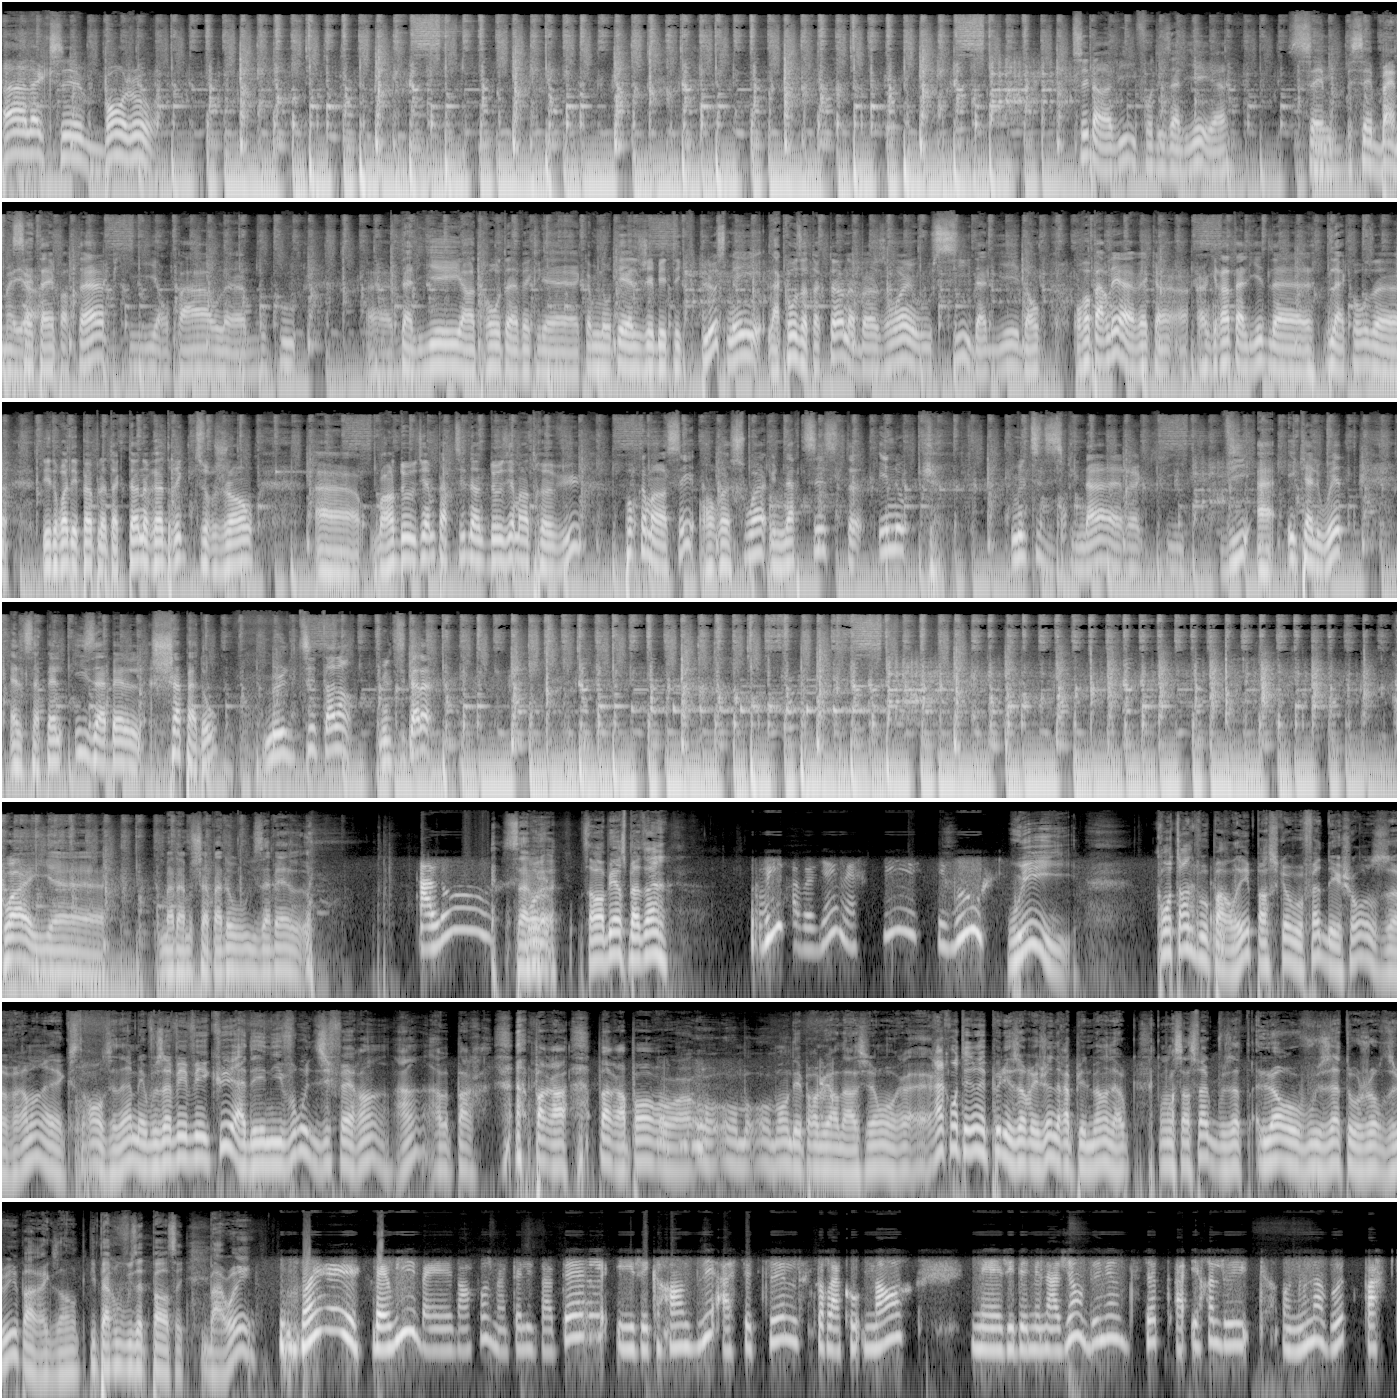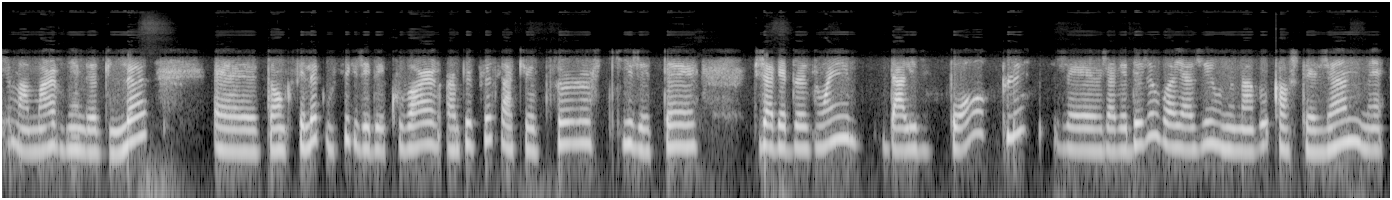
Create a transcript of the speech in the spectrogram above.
Alexis, bonjour. Tu sais, dans la vie, il faut des alliés, hein? C'est bien meilleur. C'est important, puis on parle euh, beaucoup euh, d'alliés, entre autres avec les communautés LGBTQ+, mais la cause autochtone a besoin aussi d'alliés. Donc, on va parler avec un, grand allié de la, cause euh, des droits des peuples autochtones, Rodrigue Turgeon, en deuxième partie, dans notre deuxième entrevue. Pour commencer, on reçoit une artiste Inuk multidisciplinaire qui vit à Iqaluit. Elle s'appelle Isabelle Chapado. Multitalent. Multitalent. Quoi, euh, Madame Chapado, Isabelle? Allô? Ça va? Ça va bien ce matin? Oui, ça va bien, merci. C'est vous? Oui. Content de vous parler parce que vous faites des choses vraiment extraordinaires, mais vous avez vécu à des niveaux différents hein, par, par, par rapport au, monde des Premières Nations. Racontez-nous un peu les origines rapidement. Comment ça se fait que vous êtes là où vous êtes aujourd'hui, par exemple? Puis par où vous êtes passé? Ben oui. Oui, ben oui, ben dans le fond, je m'appelle Isabelle et j'ai grandi à cette île sur la côte nord. Mais j'ai déménagé en 2017 à Iqaluit, au Nunavut, parce que ma mère vient de là. Euh, donc, c'est là aussi que j'ai découvert un peu plus la culture, qui j'étais. Puis j'avais besoin d'aller voir plus. J'avais déjà voyagé au Nunavut quand j'étais jeune, mais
